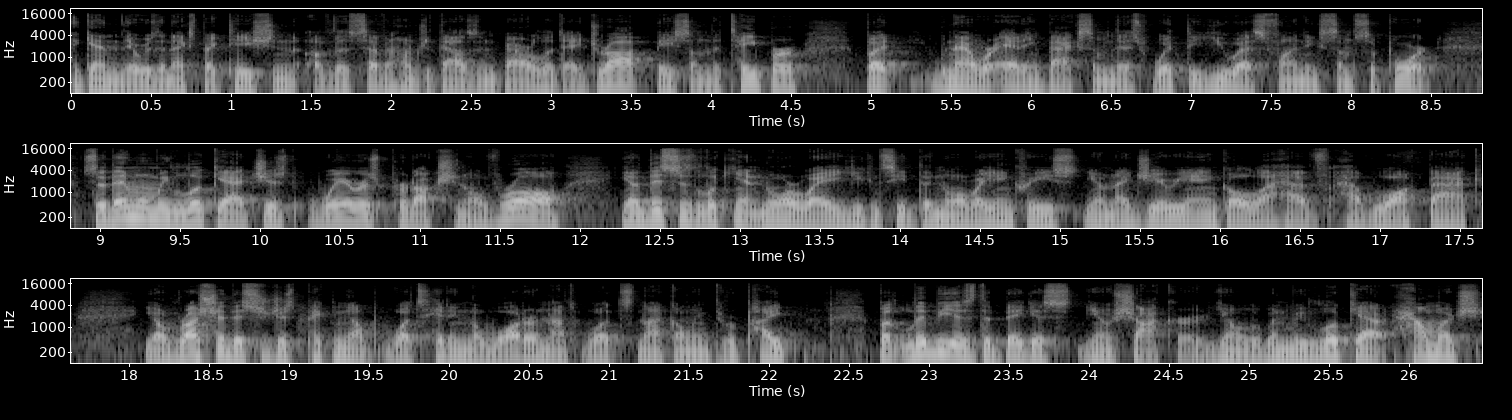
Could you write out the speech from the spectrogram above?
Again, there was an expectation of the 700,000 barrel a day drop based on the taper, but now we're adding back some of this with the US finding some support. So then when we look at just where is production overall, you know, this is looking at Norway, you can see the Norway increase, you know, Nigeria, Angola have have walked back. You know, Russia, this is just picking up what's hitting the water, not what's not going through pipe. But Libya is the biggest, you know, shocker. You know, when we look at how much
